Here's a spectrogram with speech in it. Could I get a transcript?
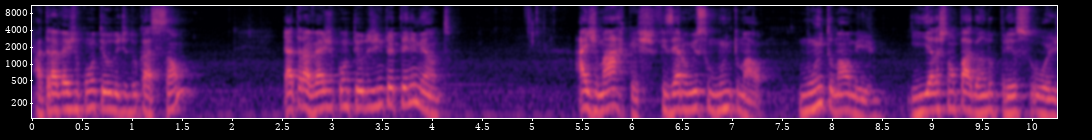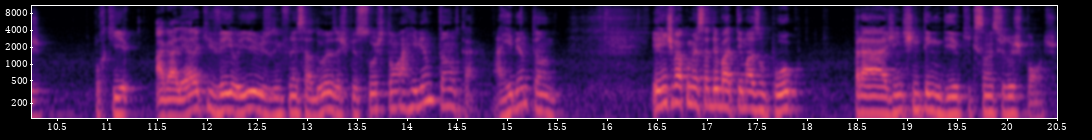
Através do conteúdo de educação é através de conteúdo de entretenimento. As marcas fizeram isso muito mal, muito mal mesmo. E elas estão pagando o preço hoje. Porque a galera que veio aí, os influenciadores, as pessoas estão arrebentando, cara, arrebentando. E a gente vai começar a debater mais um pouco para a gente entender o que, que são esses dois pontos.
